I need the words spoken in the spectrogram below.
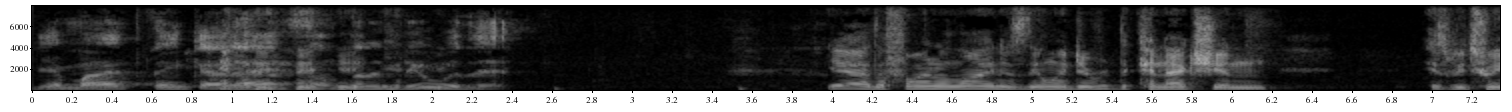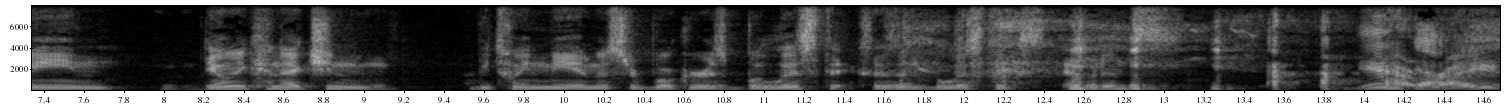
you might think I had something to do with it. Yeah, the final line is the only different the connection is between the only connection between me and Mr. Booker is ballistics. Isn't ballistics evidence Yeah, Yeah. right?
